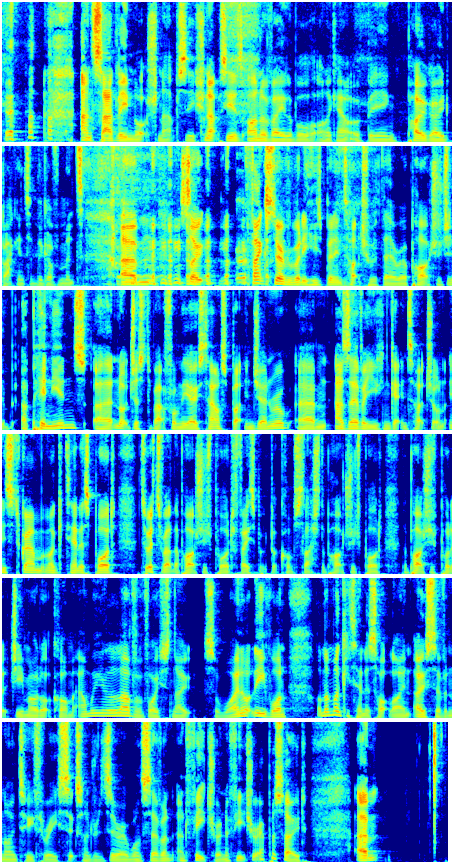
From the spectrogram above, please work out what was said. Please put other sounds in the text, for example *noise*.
*laughs* and sadly not Schnapsy. Schnapsy is unavailable on account of being pogoed back into the government. Um, so thanks to everybody who's been in touch with their uh, Partridge opinions, uh, not just about From the Oast House, but in general. Um, as ever, you can get in touch on Instagram at Monkey Tennis Pod, Twitter at The Partridge Pod, Facebook.com slash The Partridge Pod, The Partridge Pod at gmail.com, and we love a voice note, so why not leave one on the Monkey Tennis hotline 07923 600 017 and feature in a future episode. Um,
